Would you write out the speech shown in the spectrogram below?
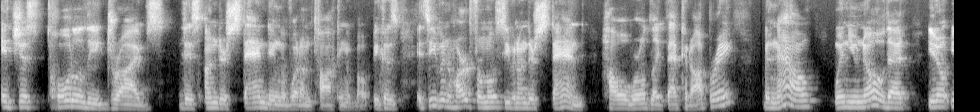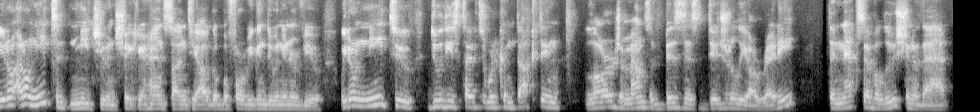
it just totally drives this understanding of what i'm talking about. Because it's even hard for most to even understand how a world like that could operate. But now when you know that you don't you don't i don't need to meet you and shake your hand santiago before we can do an interview we don't need to do these types of we're conducting large amounts of business digitally already the next evolution of that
